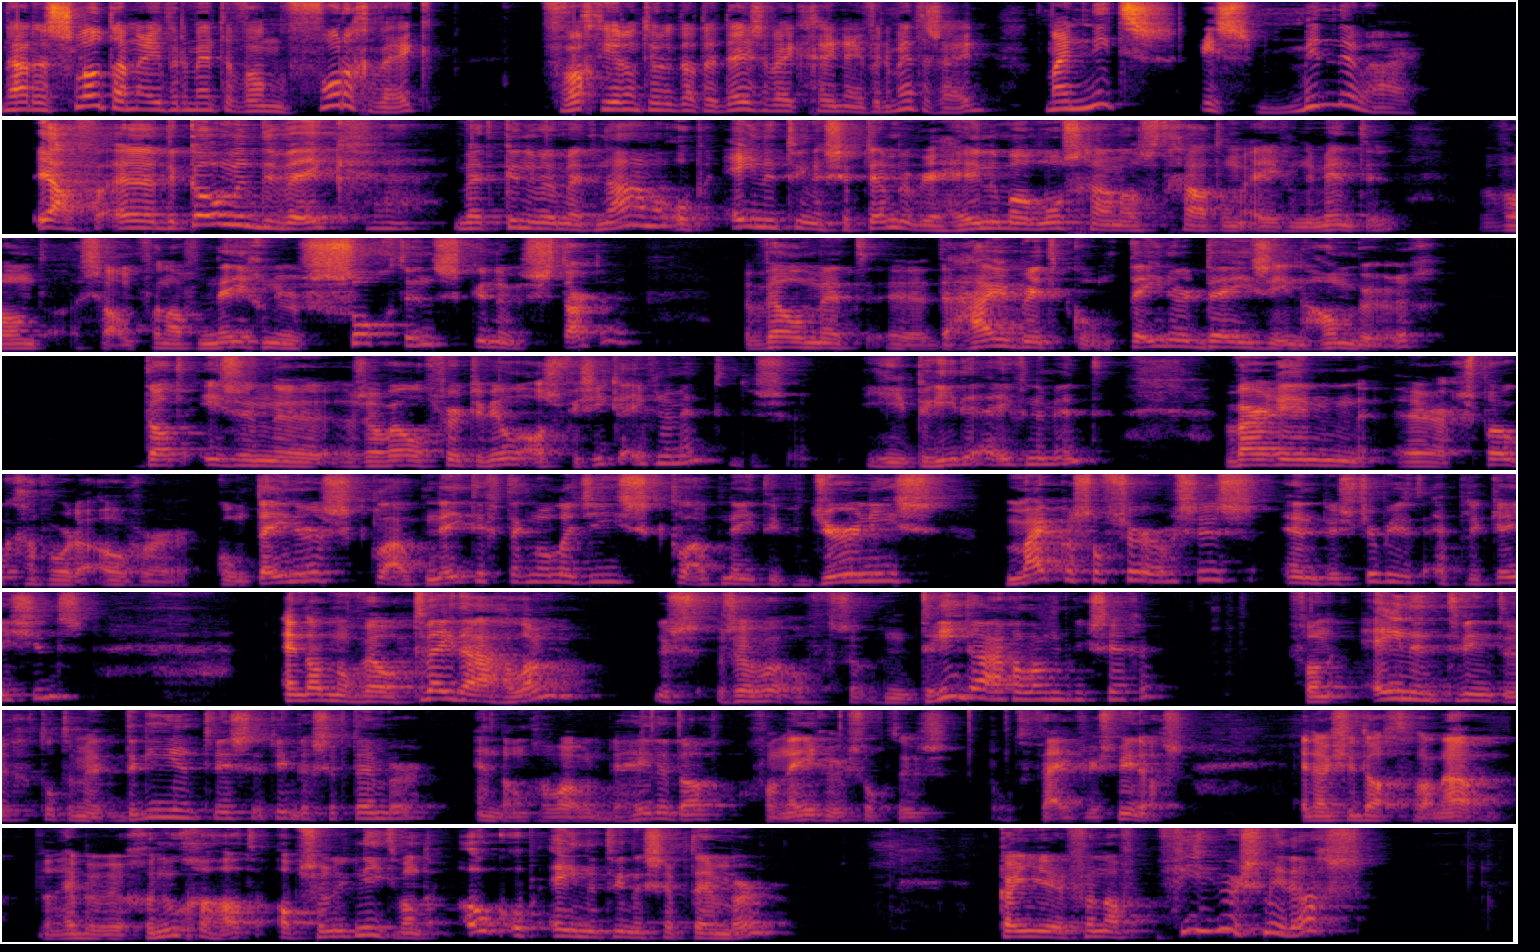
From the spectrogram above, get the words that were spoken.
Na de slowdown-evenementen van vorige week verwacht je natuurlijk dat er deze week geen evenementen zijn, maar niets is minder waar. Ja, eh, de komende week met, kunnen we met name op 21 september weer helemaal losgaan als het gaat om evenementen. Want zo vanaf 9 uur 's ochtends kunnen we starten. Wel met eh, de Hybrid Container Days in Hamburg. Dat is een eh, zowel virtueel als fysiek evenement, dus een hybride evenement. Waarin er gesproken gaat worden over containers, cloud native technologies, cloud native journeys, Microsoft Services en Distributed Applications. En dat nog wel twee dagen lang. Dus zo, of zo, drie dagen lang moet ik zeggen. Van 21 tot en met 23 september. En dan gewoon de hele dag van 9 uur s ochtends tot 5 uur s middags. En als je dacht van nou, dan hebben we genoeg gehad. Absoluut niet. Want ook op 21 september kan je vanaf 4 uur s middags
